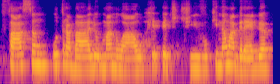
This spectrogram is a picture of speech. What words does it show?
façam o trabalho manual, repetitivo, que não agrega.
